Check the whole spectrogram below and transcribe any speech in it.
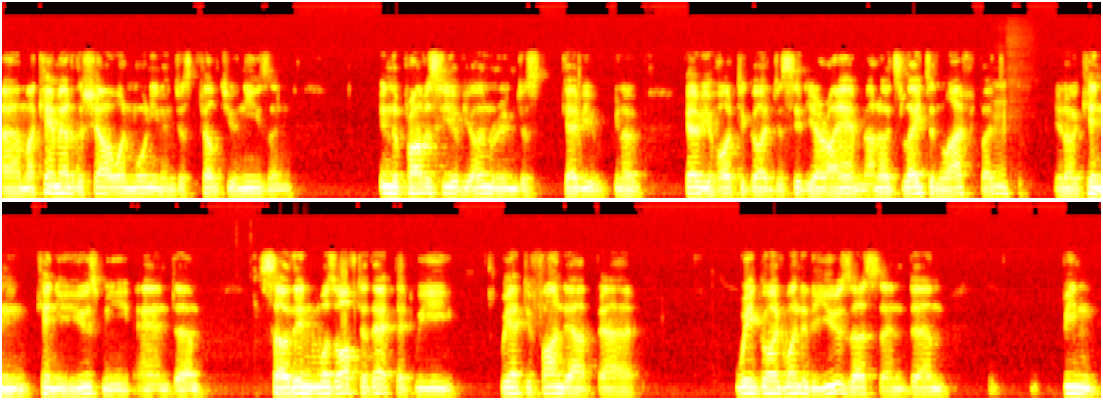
Um, I came out of the shower one morning and just fell to your knees, and in the privacy of your own room, just gave you, you know, gave your heart to God. Just said, "Here I am." I know it's late in life, but Mm. you know, can can you use me? And um, so then it was after that that we we had to find out uh, where God wanted to use us, and um, being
